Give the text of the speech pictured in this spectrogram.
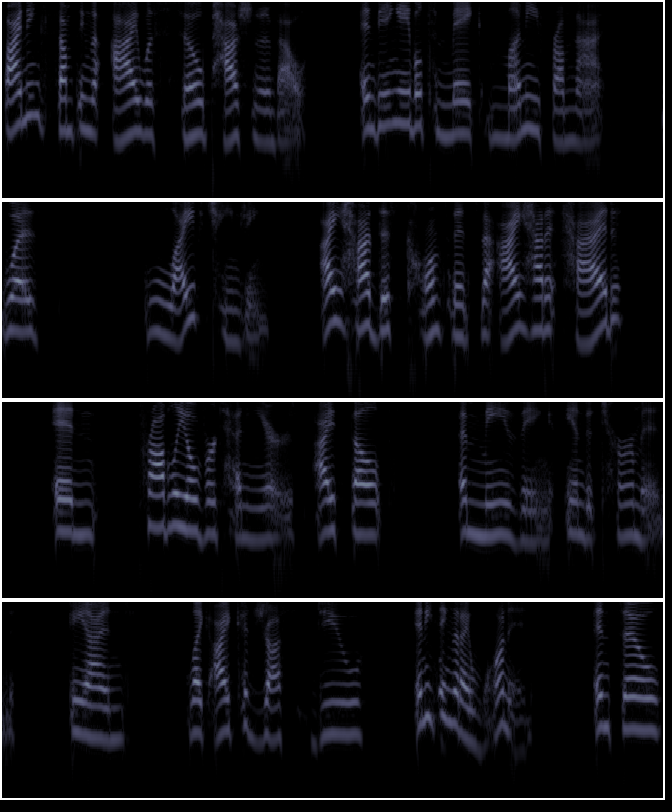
Finding something that I was so passionate about and being able to make money from that was life changing. I had this confidence that I hadn't had in probably over 10 years. I felt amazing and determined and like I could just do anything that I wanted. And so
